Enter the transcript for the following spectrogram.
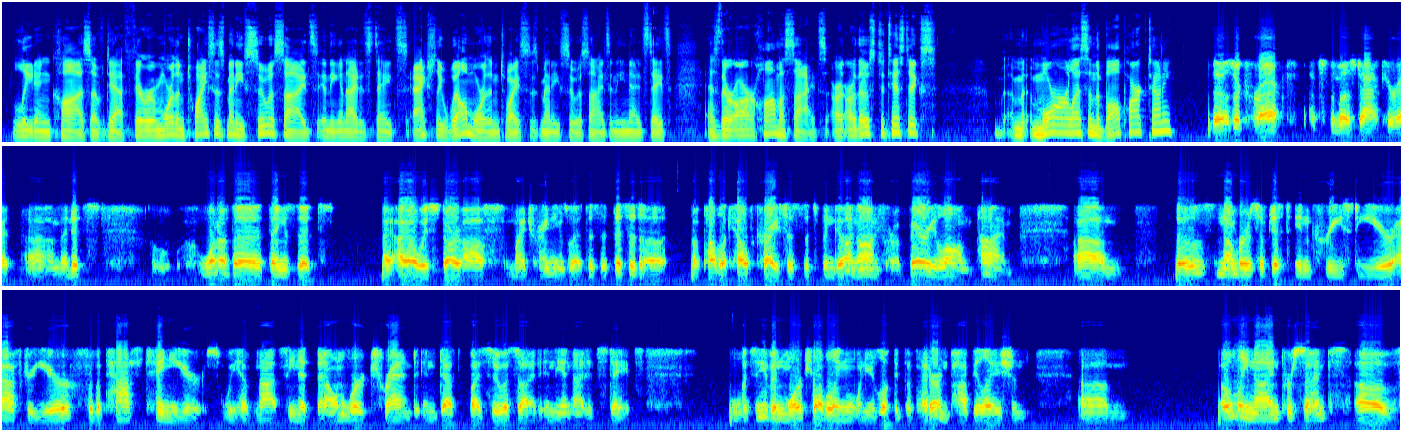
leading cause of death. There are more than twice as many suicides in the United States, actually, well more than twice as many suicides in the United States as there are homicides. Are, are those statistics more or less in the ballpark, Tony? Those are correct. That's the most accurate. Um, and it's one of the things that I, I, always start off my trainings with is that this is a, a, public health crisis that's been going on for a very long time. Um, those numbers have just increased year after year for the past 10 years. We have not seen a downward trend in death by suicide in the United States. What's even more troubling when you look at the veteran population, um, only 9% of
